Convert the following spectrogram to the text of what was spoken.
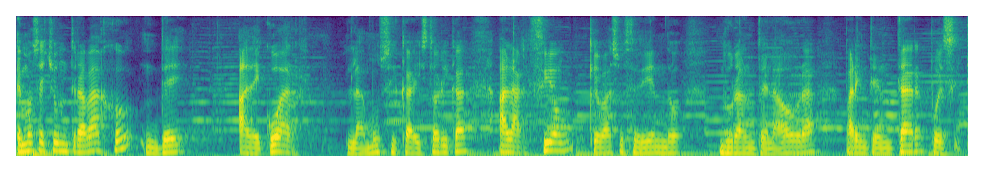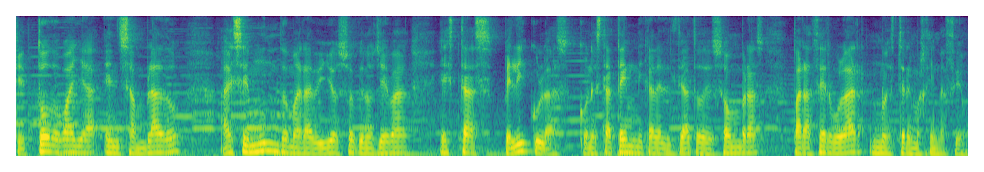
Hemos hecho un trabajo de adecuar la música histórica a la acción que va sucediendo durante la obra para intentar pues que todo vaya ensamblado a ese mundo maravilloso que nos llevan estas películas con esta técnica del teatro de sombras para hacer volar nuestra imaginación.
